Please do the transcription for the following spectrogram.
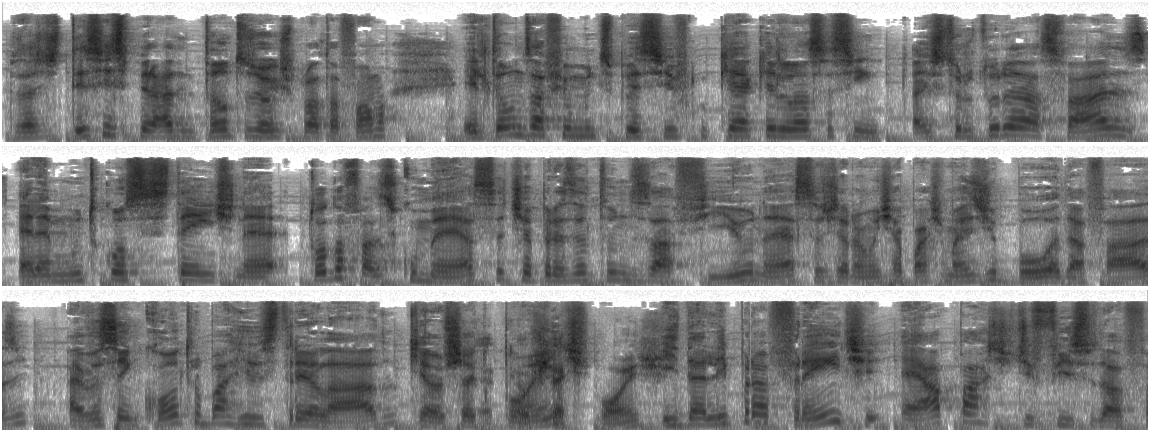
Apesar de ter se inspirado em tantos jogos de plataforma, ele tem um desafio muito específico que é aquele lance assim: a estrutura das fases ela é muito consistente, né? Toda fase começa, te apresenta um desafio, né? Essa geralmente é a parte mais de boa da fase. Aí você encontra o barril estrelado, que é o É, que é o checkpoint. checkpoint. E dali pra frente é a parte difícil da fase,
